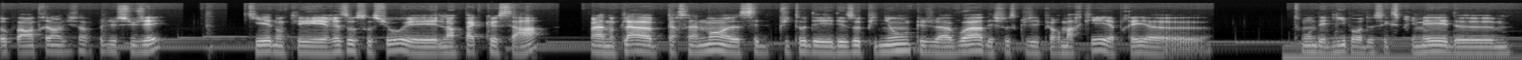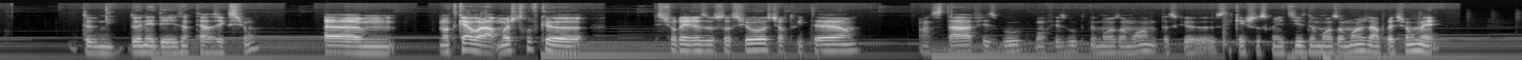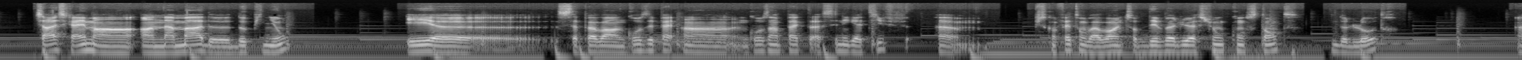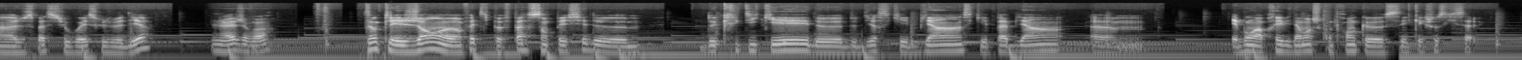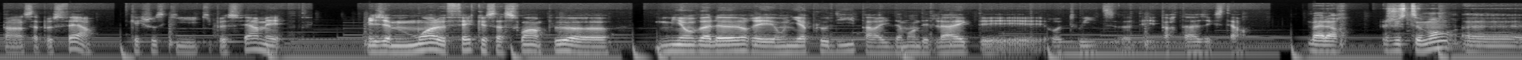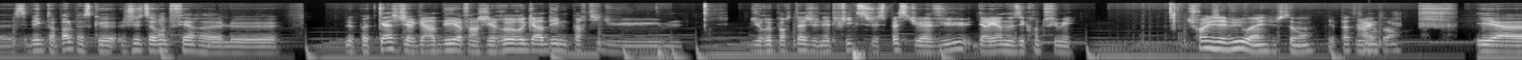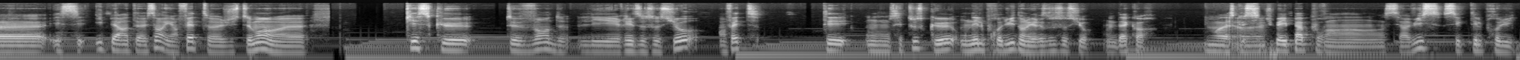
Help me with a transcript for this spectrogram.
Donc, on va rentrer dans le un peu du sujet, qui est donc les réseaux sociaux et l'impact que ça a. Voilà, donc là, personnellement, euh, c'est plutôt des, opinions que je vais avoir, des choses que j'ai pu remarquer. Après, euh, tout le monde est libre de s'exprimer, de, de donner des interjections. Euh, en tout cas, voilà, moi je trouve que sur les réseaux sociaux, sur Twitter, Insta, Facebook, bon, Facebook de moins en moins, parce que c'est quelque chose qu'on utilise de moins en moins, j'ai l'impression, mais ça reste quand même un, un amas d'opinions. Et euh, ça peut avoir un gros, un gros impact assez négatif, euh, puisqu'en fait, on va avoir une sorte d'évaluation constante de l'autre. Euh, je sais pas si vous voyez ce que je veux dire. Ouais, je vois. Donc les gens, euh, en fait, ils peuvent pas s'empêcher de, de critiquer, de, de, dire ce qui est bien, ce qui est pas bien. Euh, et bon, après, évidemment, je comprends que c'est quelque chose qui ça, peut se faire, quelque chose qui, qui peut se faire, mais mais j'aime moins le fait que ça soit un peu euh, mis en valeur et on y applaudit par évidemment des likes, des retweets, des partages, etc. Bah alors, justement, euh, c'est bien que tu en parles parce que juste avant de faire euh, le, le podcast, j'ai regardé, enfin j'ai re-regardé une partie du, du reportage de Netflix. Je sais pas si tu l'as vu, derrière nos écrans de fumée. Je crois que j'ai vu, ouais, justement, il n'y a pas très longtemps. Et, euh, et c'est hyper intéressant. Et en fait, euh, justement, euh, qu'est-ce que te vendent les réseaux sociaux? En fait, on sait tous que on est le produit dans les réseaux sociaux. On est d'accord? Ouais, Parce que si tu payes pas pour un service, c'est que tu es le produit.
